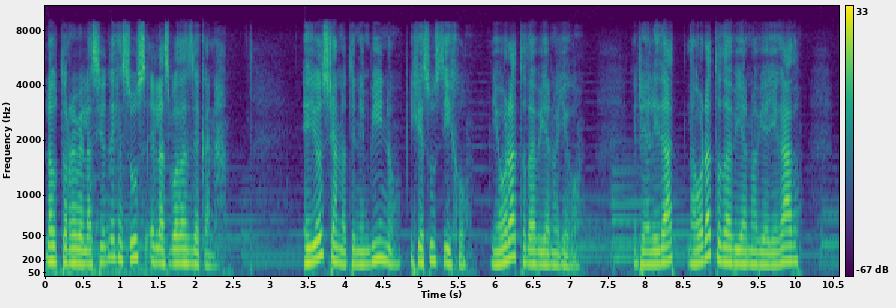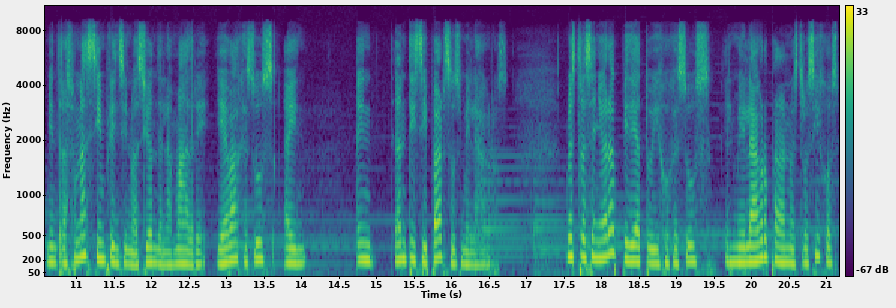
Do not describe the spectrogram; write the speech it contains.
la autorrevelación de Jesús en las bodas de Cana. Ellos ya no tienen vino, y Jesús dijo, mi hora todavía no llegó. En realidad, la hora todavía no había llegado, mientras una simple insinuación de la madre lleva a Jesús a, anticipar sus milagros. Nuestra Señora pide a tu Hijo Jesús el milagro para nuestros hijos,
